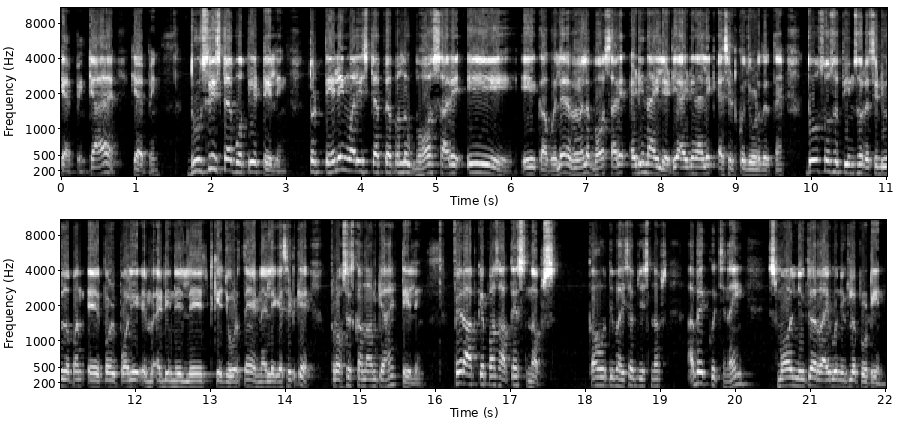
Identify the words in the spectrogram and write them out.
कैपिंग क्या है? कैपिंग दूसरी स्टेप होती है टेलिंग तो टेलिंग वाली स्टेप पे अपन लोग बहुत सारे ए ए का बोले मतलब बहुत सारे एडिनाइलेट या एडिनाइलिक एसिड को जोड़ देते हैं। 200 से 300 रेसिड्यूज अपन पॉली एडिनाइलेट के जोड़ते हैं एडिनाइलिक एसिड के। प्रोसेस का नाम क्या है? टेलिंग फिर आपके पास आते हैं स्नप्स कहा होती भाई साहब जिस नफ्स अबे कुछ नहीं स्मॉल न्यूक्लियर राइबो न्यूक्लियर प्रोटीन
